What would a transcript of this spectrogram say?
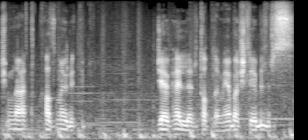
Şimdi artık kazma üretip cevherleri toplamaya başlayabiliriz.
